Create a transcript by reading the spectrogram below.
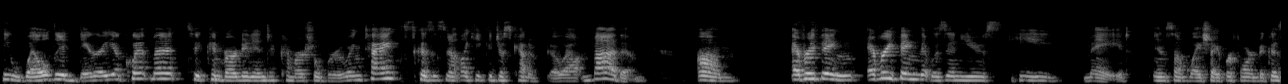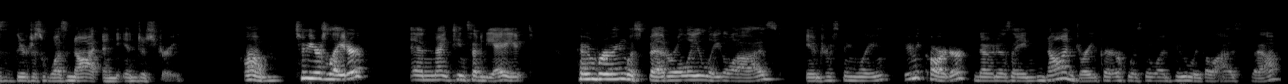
He welded dairy equipment to convert it into commercial brewing tanks because it's not like you could just kind of go out and buy them. Um, everything, everything that was in use, he made in some way, shape, or form because there just was not an industry. Um, two years later, in 1978, homebrewing was federally legalized. Interestingly, Jimmy Carter, known as a non-drinker, was the one who legalized that.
